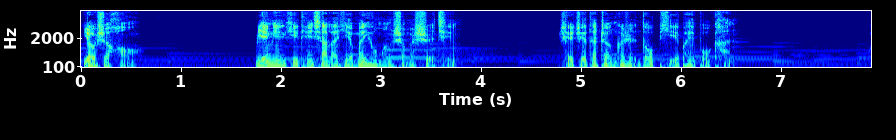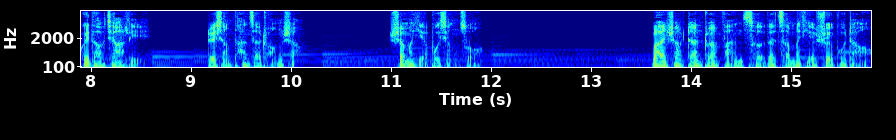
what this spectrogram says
有时候，明明一天下来也没有忙什么事情，却觉得整个人都疲惫不堪。回到家里，只想瘫在床上，什么也不想做。晚上辗转反侧的，怎么也睡不着，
